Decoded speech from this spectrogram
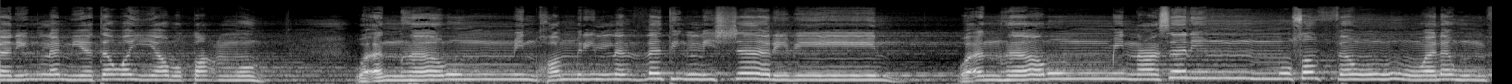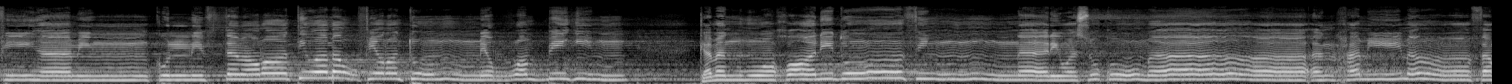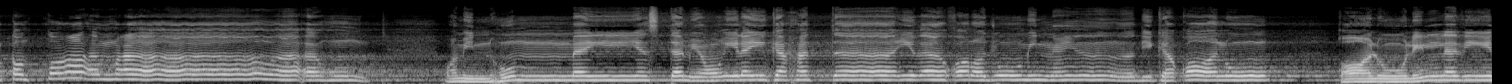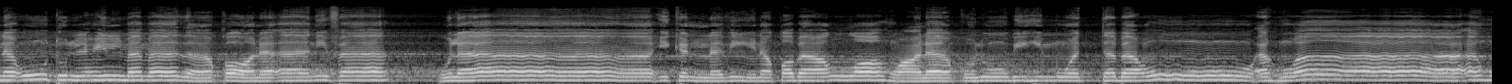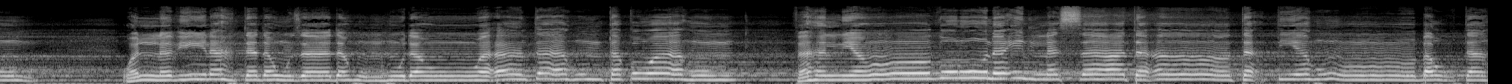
من لبن لم يتغير طعمه وأنهار من خمر لذة للشاربين وأنهار من عسل مصفا ولهم فيها من كل الثمرات ومغفرة من ربهم كمن هو خالد في النار وسقوا ماء حميما فقطع أمعاءهم ومنهم من يستمع إليك حتى إذا خرجوا من عندك قالوا قالوا للذين أوتوا العلم ماذا قال آنفاً أولئك الذين طبع الله على قلوبهم واتبعوا أهواءهم والذين اهتدوا زادهم هدى وآتاهم تقواهم فهل ينظرون إلا الساعة أن تأتيهم بغتة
